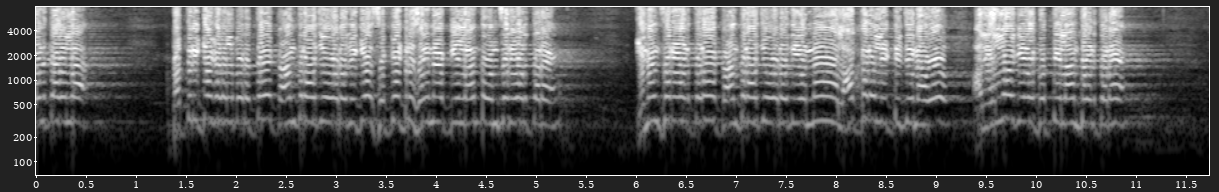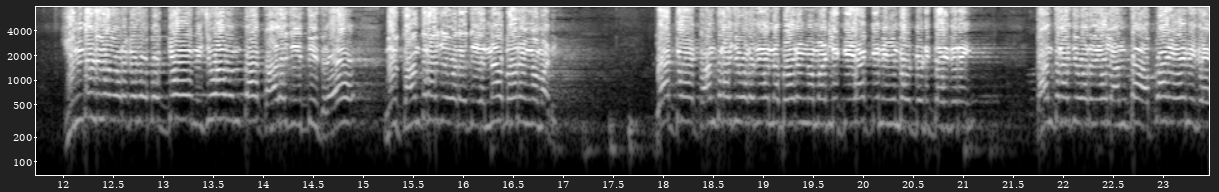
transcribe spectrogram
ಹೇಳ್ತಾ ಇಲ್ಲ. ಪತ್ರಿಕೆಗಳಲ್ಲಿ ಬರುತ್ತೆ, ಕಾಂತರಾಜು ವರದಿಗೆ ಸೆಕ್ರೆಟರಿ ಸೈನ್ ಹಾಕಲಿಲ್ಲ ಅಂತ ಒಂದ್ಸರಿ ಹೇಳ್ತಾರೆ. ಇನ್ನೊಂದ್ಸರಿ ಹೇಳ್ತಾರೆ, ಕಾಂತರಾಜು ವರದಿಯನ್ನ ಲಾಕರ್ ಅಲ್ಲಿ ಇಟ್ಟಿದ್ವಿ ನಾವು, ಅದು ಎಲ್ಲೋಗಿದೆ ಗೊತ್ತಿಲ್ಲ ಅಂತ ಹೇಳ್ತಾರೆ. ಹಿಂದುಳಿದ ವರ್ಗದ ಬಗ್ಗೆ ನಿಜವಾದಂತಹ ಕಾಳಜಿ ಇದ್ದಿದ್ರೆ ನೀವು ಕಾಂತರಾಜು ವರದಿಯನ್ನ ಬಹಿರಂಗ ಮಾಡಿ. ಯಾಕೆ ಕಾಂತರಾಜು ವರದಿಯನ್ನ ಬಹಿರಂಗ ಮಾಡ್ಲಿಕ್ಕೆ ಯಾಕೆ ನೀವು ಹಿಂದೆ ಹೊಡಿತಾ ಇದ್ದೀರಿ? ಕಾಂತರಾಜು ವರದಿಯಲ್ಲಿ ಅಂತ ಅಪಾಯ ಏನಿದೆ?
